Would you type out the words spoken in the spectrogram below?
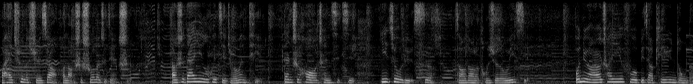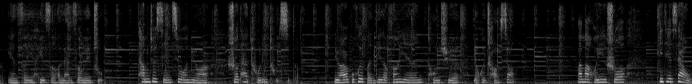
我还去了学校和老师说了这件事，老师答应会解决问题，但之后陈琪琪依旧屡次遭到了同学的威胁。我女儿穿衣服比较偏运动的，颜色以黑色和蓝色为主，他们就嫌弃我女儿，说她土里土气的。女儿不会本地的方言，同学也会嘲笑。妈妈回忆说。一天下午，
